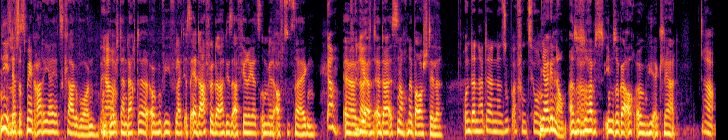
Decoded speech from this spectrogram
Nee, also, das ist mir gerade ja jetzt klar geworden. Und ja. wo ich dann dachte, irgendwie, vielleicht ist er dafür da, diese Affäre jetzt, um mir aufzuzeigen. Ja, äh, hier, äh, da ist noch eine Baustelle. Und dann hat er eine super Funktion. Ja, genau. Also ja. so habe ich es ihm sogar auch irgendwie erklärt. Ja.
